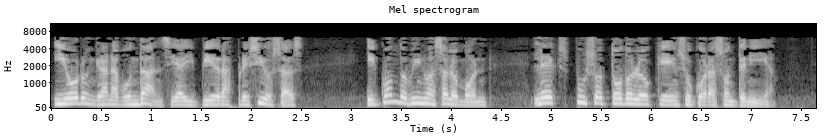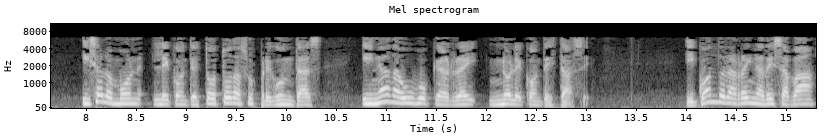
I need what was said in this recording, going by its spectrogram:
y oro en gran abundancia, y piedras preciosas, y cuando vino a Salomón, le expuso todo lo que en su corazón tenía. Y Salomón le contestó todas sus preguntas, y nada hubo que el rey no le contestase. Y cuando la reina de Sabá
